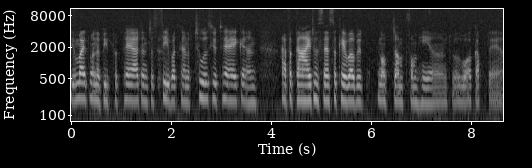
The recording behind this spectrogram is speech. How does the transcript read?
You might want to be prepared and just see what kind of tools you take and have a guide who says, okay, well, we'll not jump from here and we'll walk up there.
